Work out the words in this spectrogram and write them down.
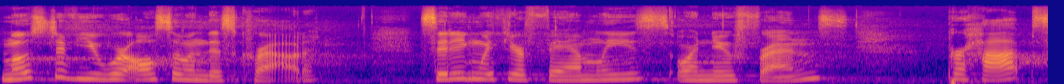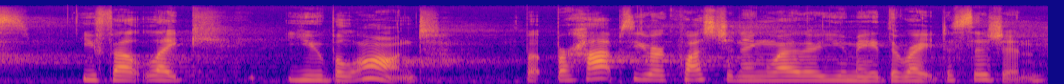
Most of you were also in this crowd, sitting with your families or new friends. Perhaps you felt like you belonged, but perhaps you were questioning whether you made the right decision.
